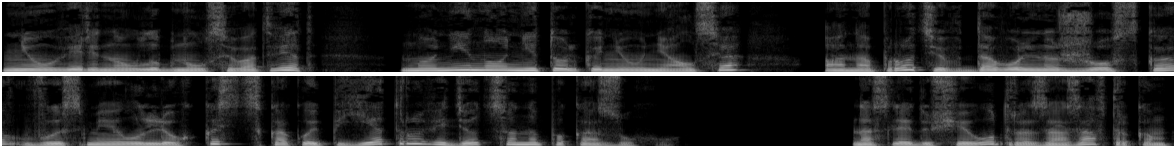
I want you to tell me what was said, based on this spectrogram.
неуверенно улыбнулся в ответ, но Нино не только не унялся, а, напротив, довольно жестко высмеял легкость, с какой Пьетро ведется на показуху. На следующее утро за завтраком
